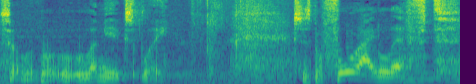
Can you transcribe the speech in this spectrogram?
so let me explain. He says, before I left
